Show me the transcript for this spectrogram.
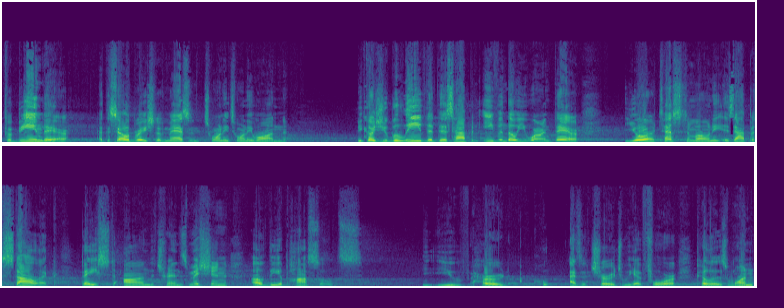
for being there at the celebration of Mass in 2021 because you believe that this happened even though you weren't there. Your testimony is apostolic based on the transmission of the apostles. You've heard as a church we have four pillars one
